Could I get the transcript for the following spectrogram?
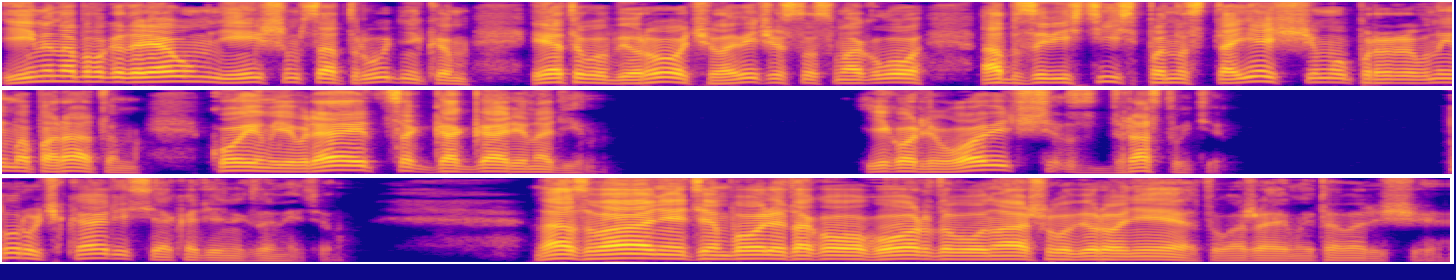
Именно благодаря умнейшим сотрудникам этого бюро человечество смогло обзавестись по-настоящему прорывным аппаратом, коим является Гагарин-1. Егор Львович, здравствуйте. Поручкались, и академик заметил. Названия, тем более такого гордого у нашего бюро нет, уважаемые товарищи.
